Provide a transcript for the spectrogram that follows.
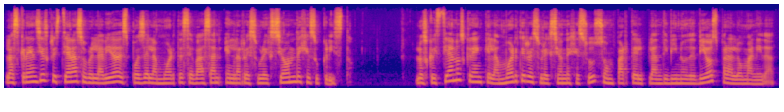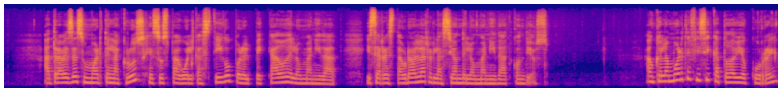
las creencias cristianas sobre la vida después de la muerte se basan en la resurrección de Jesucristo. Los cristianos creen que la muerte y resurrección de Jesús son parte del plan divino de Dios para la humanidad. A través de su muerte en la cruz, Jesús pagó el castigo por el pecado de la humanidad y se restauró la relación de la humanidad con Dios. Aunque la muerte física todavía ocurre,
